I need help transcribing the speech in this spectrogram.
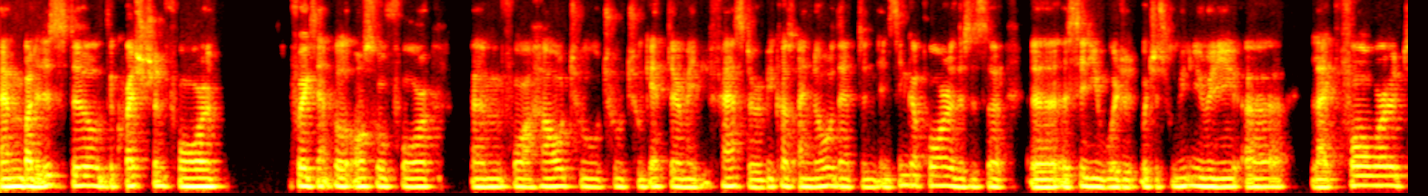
um, but it is still the question for, for example, also for um, for how to to to get there maybe faster because I know that in, in Singapore this is a, a, city which which is really really uh, like forward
